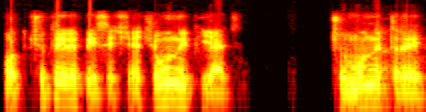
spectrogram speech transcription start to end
От 4 тисячі, а чому не 5? Чому не 3?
